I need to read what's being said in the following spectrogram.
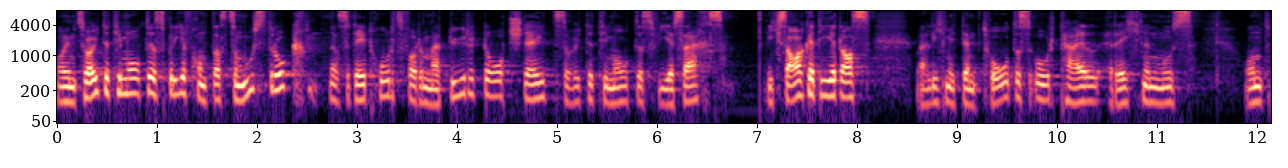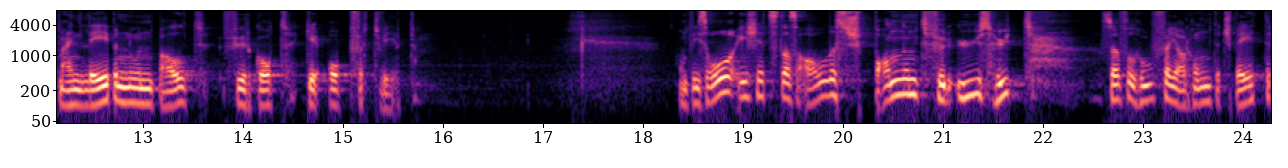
Und im 2. Timotheusbrief kommt das zum Ausdruck, dass er dort kurz vor dem Märtyrertod steht, 2. Timotheus 4,6. Ich sage dir das, weil ich mit dem Todesurteil rechnen muss und mein Leben nun bald für Gott geopfert wird. Und wieso ist jetzt das alles spannend für uns heute, so viele Haufen Jahrhunderte später?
